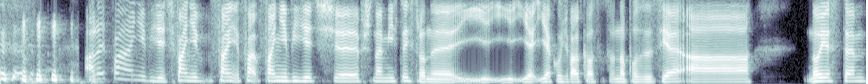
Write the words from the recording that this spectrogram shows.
Ale fajnie widzieć, fajnie, fajnie, fajnie widzieć e, przynajmniej z tej strony jakąś walkę o sensowną pozycję, a no jestem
